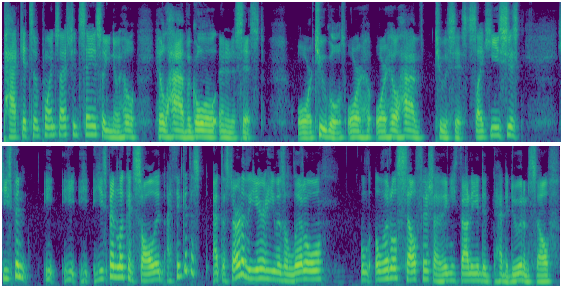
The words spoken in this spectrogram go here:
packets of points, I should say. So you know he'll he'll have a goal and an assist, or two goals, or or he'll have two assists. Like he's just he's been he, he he's been looking solid. I think at the at the start of the year he was a little a little selfish. I think he thought he had to, had to do it himself.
